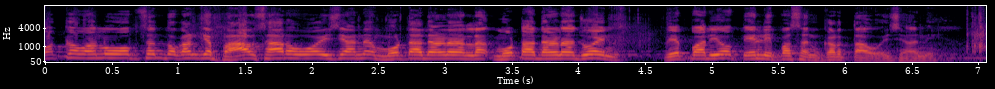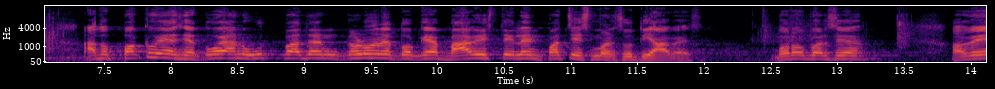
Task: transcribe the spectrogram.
પકવવાનું ઓપ્શન તો કારણ કે ભાવ સારો હોય છે અને મોટા દાણા મોટા દાણા જોઈને વેપારીઓ પહેલી પસંદ કરતા હોય છે આની. આ તો પકવે છે, તોય આનું ઉત્પાદન ગણો ને તો કે બાવીસથી લઈને પચીસ મણ સુધી આવે છે. બરોબર છે? હવે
